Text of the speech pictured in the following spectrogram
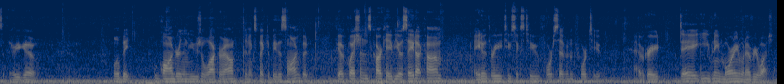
so there you go. A little bit longer than usual walk around. Didn't expect to be this long, but if you have questions, carcaveusa.com, 803-262-4742. Have a great day, evening, morning, whenever you're watching.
